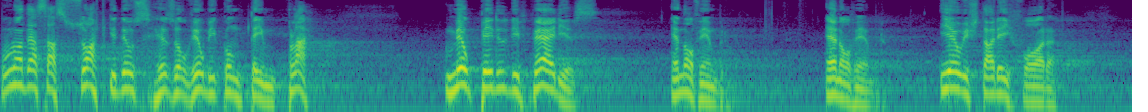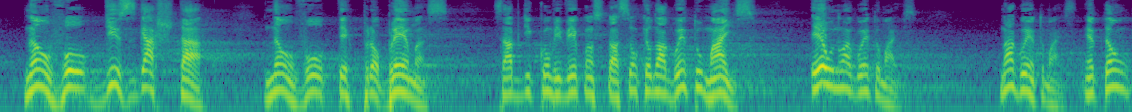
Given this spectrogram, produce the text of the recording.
por uma dessa sorte que Deus resolveu me contemplar, o meu período de férias é novembro. É novembro e eu estarei fora. Não vou desgastar, não vou ter problemas, sabe, de conviver com uma situação que eu não aguento mais. Eu não aguento mais. Não aguento mais. Então,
